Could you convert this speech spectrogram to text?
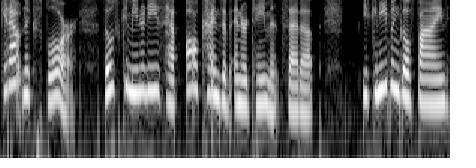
get out and explore. Those communities have all kinds of entertainment set up. You can even go find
